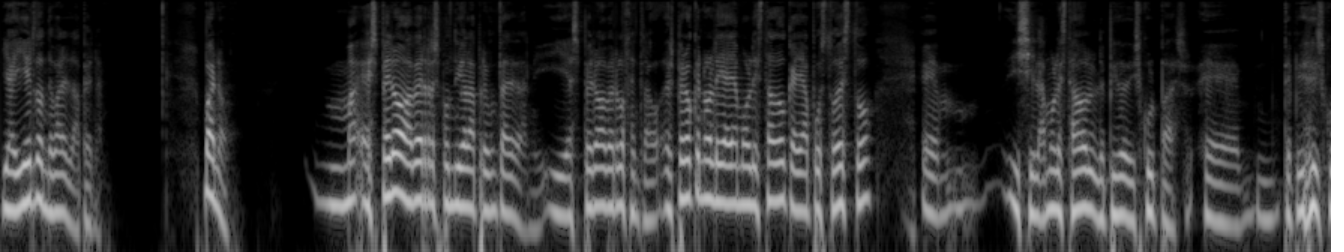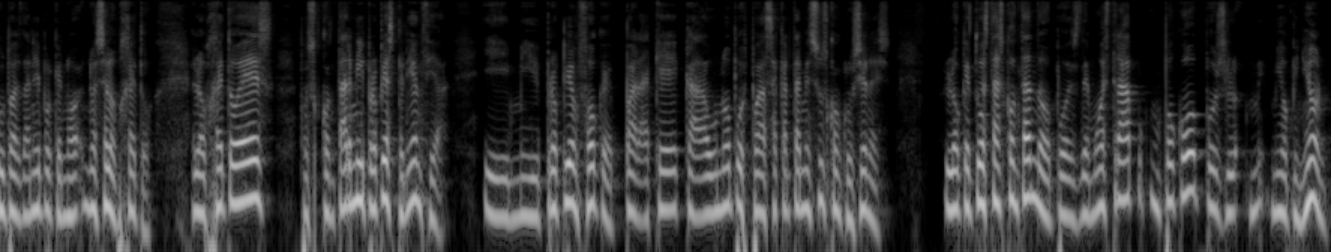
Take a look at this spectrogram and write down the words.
Y ahí es donde vale la pena. Bueno, espero haber respondido a la pregunta de Dani y espero haberlo centrado. Espero que no le haya molestado que haya puesto esto. Em, y si le ha molestado, le pido disculpas. Eh, te pido disculpas, Dani, porque no, no, es el objeto. El objeto es pues contar mi propia experiencia y mi propio enfoque para que cada uno pues, pueda sacar también sus conclusiones. Lo que tú estás contando pues demuestra un poco pues mi, opinión.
